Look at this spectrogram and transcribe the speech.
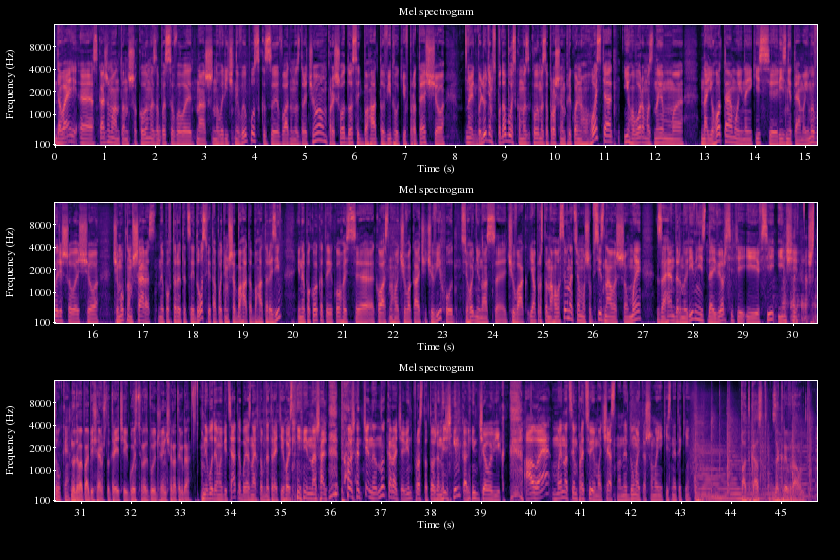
Давай е, скажемо, Антон, що коли ми записували наш новорічний випуск з Владом Ноздрачовим, пройшло досить багато відгуків про те, що ну, якби людям сподобалось, коли ми, запрошуємо прикольного гостя і говоримо з ним е, на його тему і на якісь різні теми. І ми вирішили, що чому б нам ще раз не повторити цей досвід, а потім ще багато-багато разів, і не покликати якогось е, класного чувака чи чувіху. Сьогодні в нас е, чувак. Я просто наголосив на цьому, щоб всі знали, що ми за гендерну рівність, diversity і всі інші штуки. Ну давай пообіцяємо, що третій гость у нас буде жінка тоді. Не будемо обіцяти, бо я знаю, хто буде третій гость. Він, на жаль, теж чи не ну коротше, він просто теж не жінка, він чоловік. Але ми над цим працюємо чесно. Не думайте, що ми якісь не такі. Подкаст закрив раунд.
